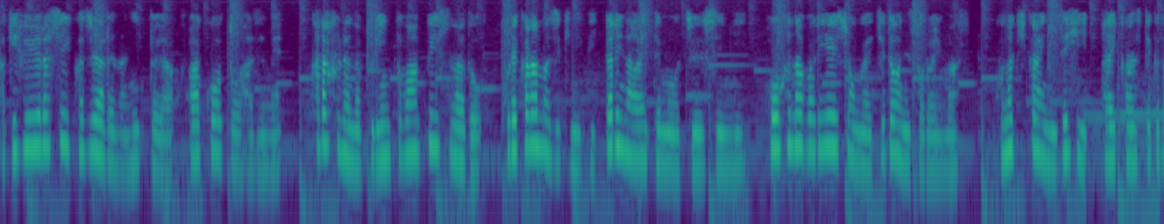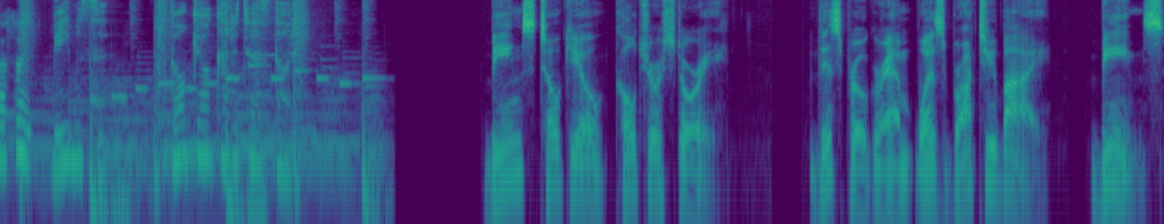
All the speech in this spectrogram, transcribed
秋冬らしいカジュアルなニットやファーコートをはじめ、カラフルなプリントワンピースなど、これからの時期にぴったりなアイテムを中心に、豊富なバリエーションが一堂に揃います。この機会にぜひ体感してください。BEAMS 東京カルチャーストーリー Beams Tokyo Culture Story. This program was brought to you by Beams.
